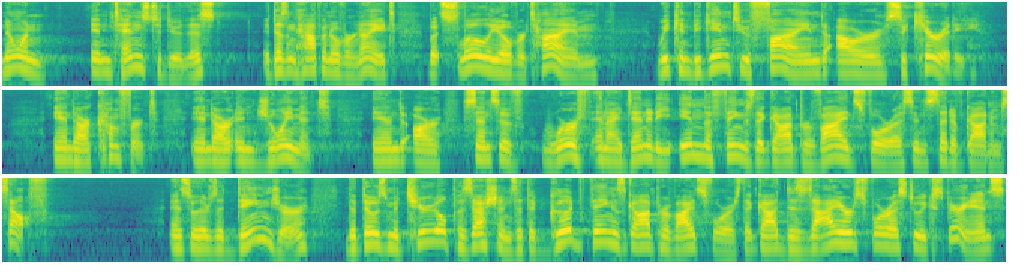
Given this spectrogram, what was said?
No one intends to do this. It doesn't happen overnight, but slowly over time, we can begin to find our security and our comfort and our enjoyment and our sense of worth and identity in the things that God provides for us instead of God Himself. And so there's a danger that those material possessions, that the good things God provides for us, that God desires for us to experience,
